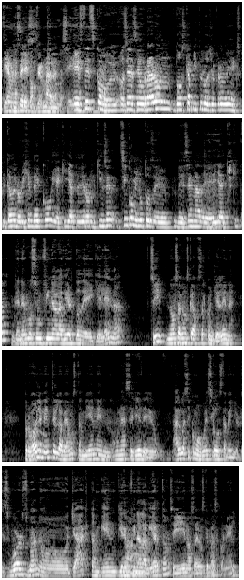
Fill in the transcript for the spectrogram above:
tiene una serie Es- confirmada. tiene una serie. Este es como, o sea, se ahorraron dos capítulos, yo creo, explicando el origen de Echo y aquí ya te dieron 15, 5 minutos de, de escena de ella chiquita. Tenemos un final abierto de Yelena. Sí, no sabemos qué va a pasar con Yelena. Probablemente la veamos también en una serie de algo así como West Coast Avengers. Swordsman o Jack también tiene un final abierto. Sí, no sabemos qué pasa con él.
